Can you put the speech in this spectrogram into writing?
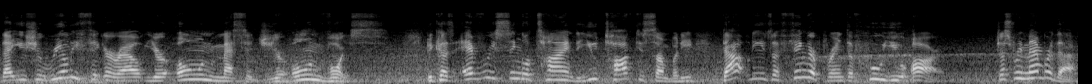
that you should really figure out your own message, your own voice. Because every single time that you talk to somebody, that leaves a fingerprint of who you are. Just remember that.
